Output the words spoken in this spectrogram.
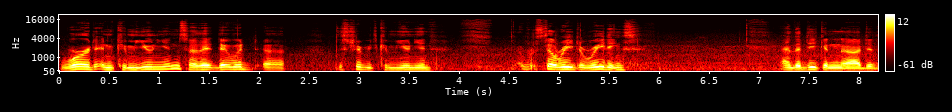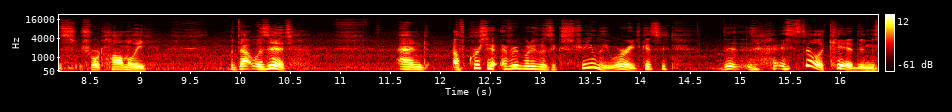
word and communion. So they, they would uh, distribute communion, still read the readings. And the deacon uh, did a short homily, but that was it. And of course, everybody was extremely worried because it's still a kid in,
